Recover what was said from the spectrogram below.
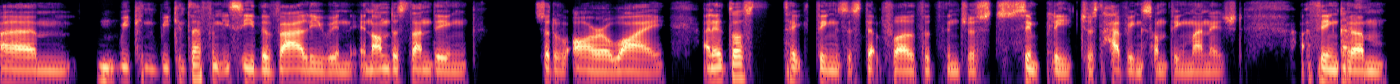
um, mm. we can we can definitely see the value in in understanding sort of ROI, and it does take things a step further than just simply just having something managed. I think yes. um,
